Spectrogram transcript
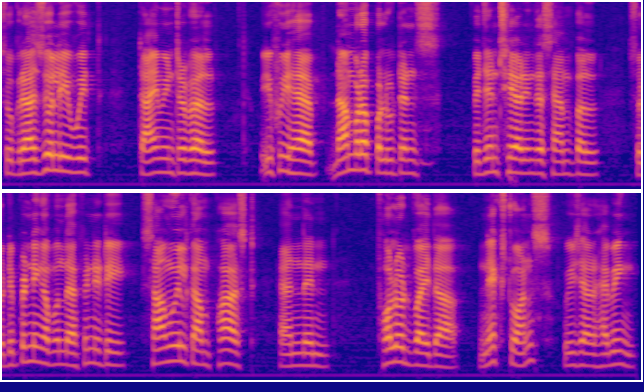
So, gradually with time interval if we have number of pollutants present here in the sample. So, depending upon the affinity some will come first and then followed by the next ones which are having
